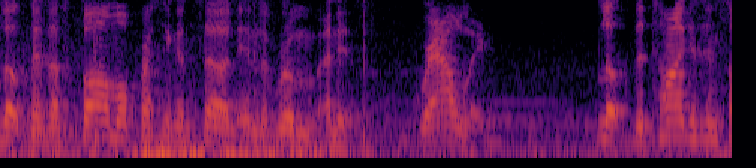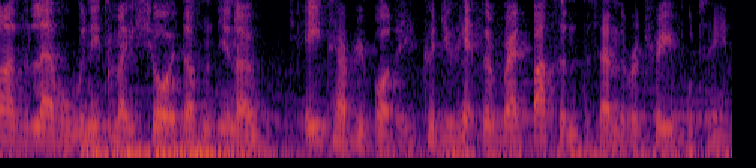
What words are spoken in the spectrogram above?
look, there's a far more pressing concern in the room and it's growling. Look, the tiger's inside the level. We need to make sure it doesn't, you know, eat everybody. Could you hit the red button to send the retrieval team?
